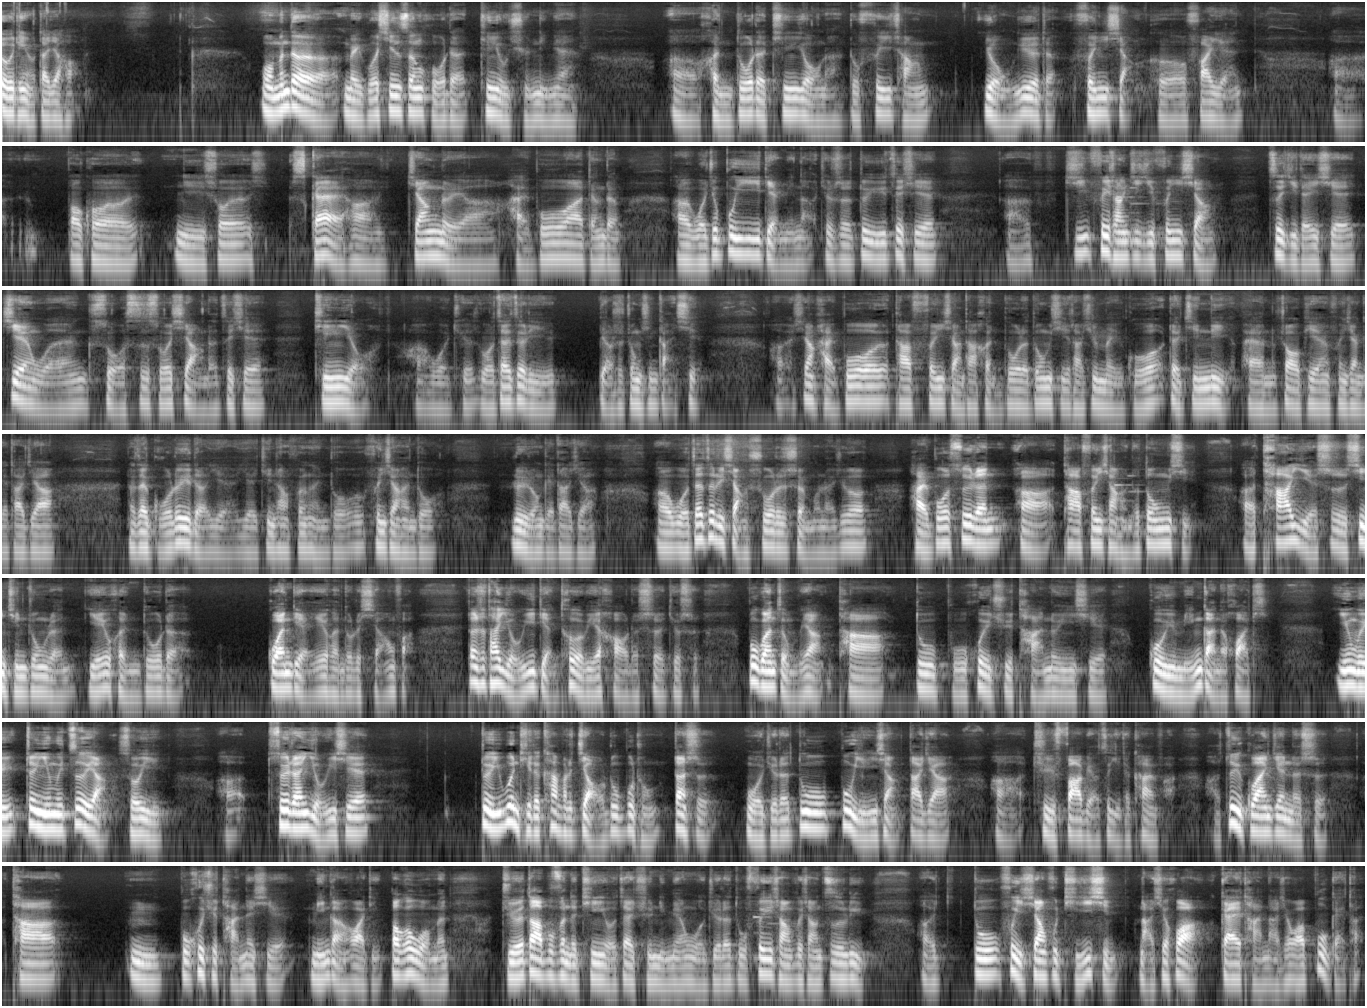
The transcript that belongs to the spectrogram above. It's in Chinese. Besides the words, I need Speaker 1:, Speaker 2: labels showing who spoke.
Speaker 1: 各位听友，大家好。我们的美国新生活的听友群里面，呃，很多的听友呢都非常踊跃的分享和发言，啊，包括你说 Sky 哈、江磊啊、海波啊等等，啊，我就不一一点名了。就是对于这些啊积非常积极分享。自己的一些见闻、所思所想的这些听友啊，我觉我在这里表示衷心感谢。啊，像海波他分享他很多的东西，他去美国的经历，拍很多照片分享给大家。那在国内的也也经常分很多分享很多内容给大家。啊，我在这里想说的是什么呢？就说海波虽然啊，他分享很多东西。啊，他也是性情中人，也有很多的观点，也有很多的想法。但是他有一点特别好的是，就是不管怎么样，他都不会去谈论一些过于敏感的话题。因为正因为这样，所以啊，虽然有一些对于问题的看法的角度不同，但是我觉得都不影响大家啊去发表自己的看法。啊，最关键的是他。嗯，不会去谈那些敏感话题，包括我们绝大部分的听友在群里面，我觉得都非常非常自律，啊，都会相互提醒哪些话该谈，哪些话不该谈。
